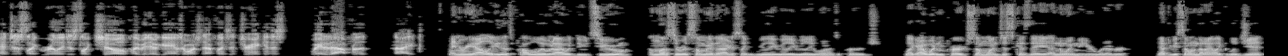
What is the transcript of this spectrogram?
and just like really just like chill, play video games or watch Netflix and drink and just wait it out for the night. In reality, that's probably what I would do too, unless there was somebody that I just like really, really, really wanted to purge. Like I wouldn't purge someone just because they annoy me or whatever. It have to be someone that I like legit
